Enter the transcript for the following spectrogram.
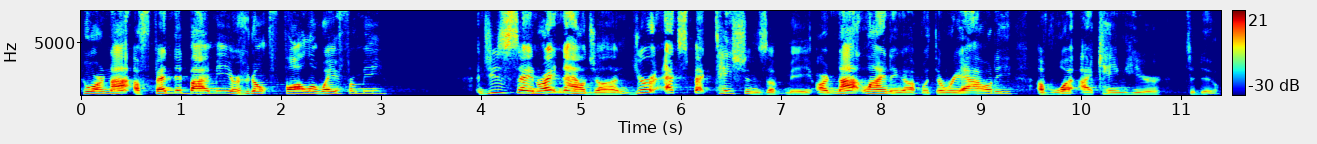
who are not offended by me or who don't fall away from me. And Jesus is saying, right now, John, your expectations of me are not lining up with the reality of what I came here to do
